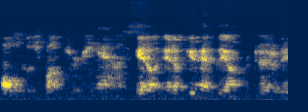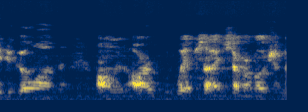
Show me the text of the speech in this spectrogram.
all the sponsors. Yes. You know, and if you have the opportunity to go on on our website, Summer Motion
